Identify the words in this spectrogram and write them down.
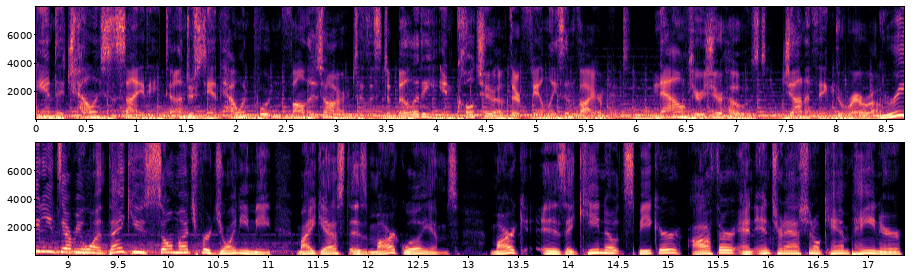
and to challenge society to understand how important fathers are to the stability and culture of their family's environment. Now, here's your host, Jonathan Guerrero. Greetings, everyone. Thank you so much for joining me. My guest is Mark Williams. Mark is a keynote speaker, author, and international campaigner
